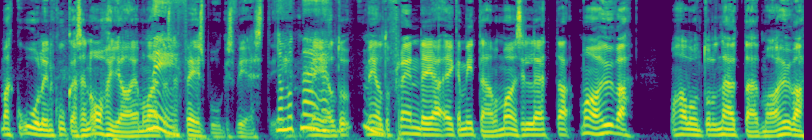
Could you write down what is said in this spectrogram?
mä kuulin, kuka sen ohjaa ja mä laitan niin. sen Facebookissa viestiin. No, mutta näin, me ei oltu, me ei oltu frendejä eikä mitään. Mä oon silleen, että mä oon hyvä. Mä haluan tulla näyttää, että mä oon hyvä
